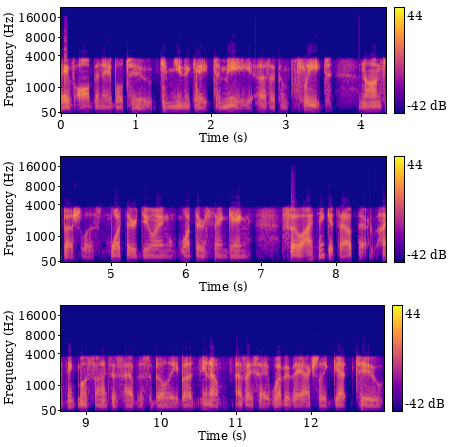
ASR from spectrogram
they've all been able to communicate to me as a complete non specialist what they're doing, what they're thinking. So I think it's out there. I think most scientists have this ability, but, you know, as I say, whether they actually get to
